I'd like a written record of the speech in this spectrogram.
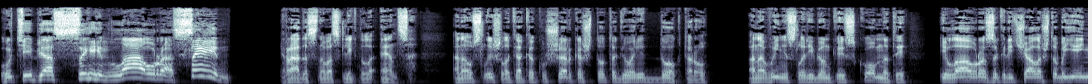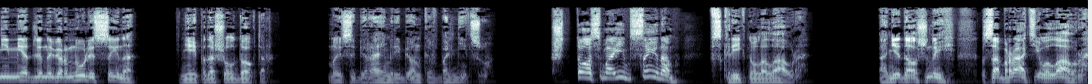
«У тебя сын, Лаура, сын!» — радостно воскликнула Энса. Она услышала, как акушерка что-то говорит доктору. Она вынесла ребенка из комнаты, и Лаура закричала, чтобы ей немедленно вернули сына. К ней подошел доктор. «Мы забираем ребенка в больницу». «Что с моим сыном?» — вскрикнула Лаура. «Они должны забрать его, Лаура!»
